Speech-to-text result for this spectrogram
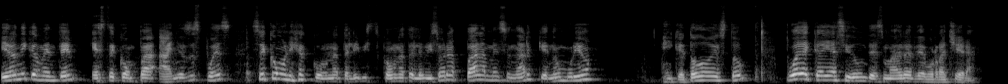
Irónicamente, este compa, años después, se comunica con una, televis- con una televisora para mencionar que no murió y que todo esto puede que haya sido un desmadre de borrachera.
